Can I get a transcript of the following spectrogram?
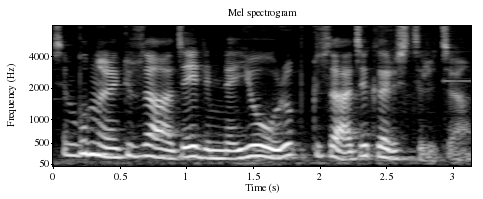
Şimdi bunları güzelce elimle yoğurup güzelce karıştıracağım.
